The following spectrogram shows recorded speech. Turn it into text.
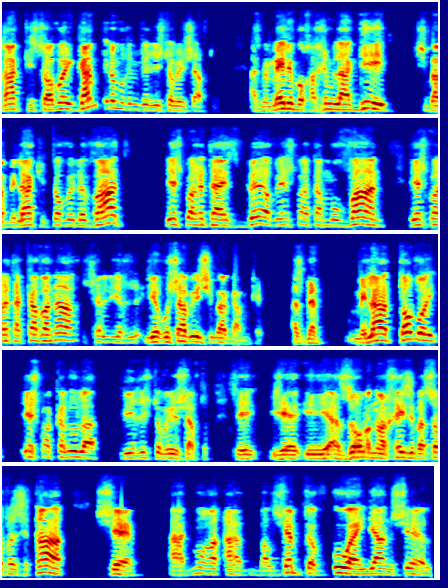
רק כיסובוי, גם כן אומרים וירישתו וישבת. אז ממילא מוכרחים להגיד שבמילה כיתובוי לבד, יש כבר את ההסבר ויש כבר את המובן, יש כבר את הכוונה של ירושה וישיבה גם כן. אז במילה טובוי יש כבר כלולה וירישתו וישבתו. זה, זה יעזור לנו אחרי זה בסוף השיחה, שהאדמו"ר, הבעל שם טוב הוא העניין של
